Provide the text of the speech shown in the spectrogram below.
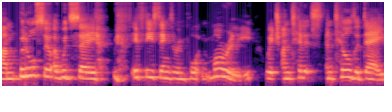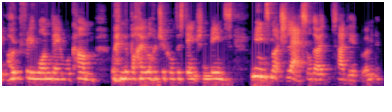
Um, but also, I would say, if, if these things are important morally, which until it's until the day, hopefully one day will come when the biological distinction means means much less. Although sadly, I mean,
